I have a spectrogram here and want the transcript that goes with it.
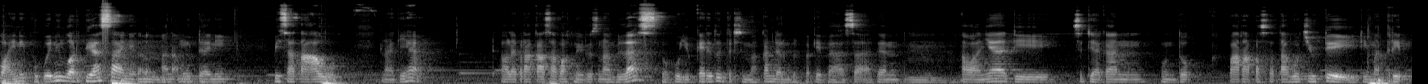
wah ini buku ini luar biasa ini kalau anak muda ini bisa tahu. Nah akhirnya oleh Prakasa Paus Benedictus 16 buku UCAT itu diterjemahkan dalam berbagai bahasa dan awalnya disediakan untuk para peserta Wojo Day di Madrid.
